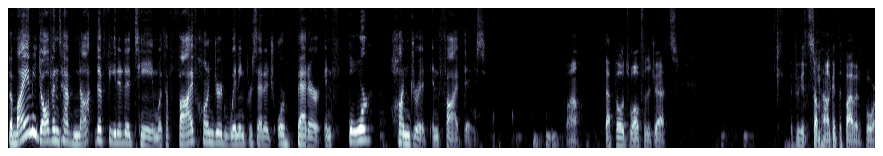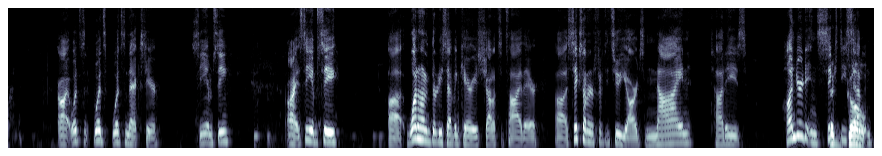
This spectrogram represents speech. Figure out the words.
The Miami Dolphins have not defeated a team with a 500 winning percentage or better in 405 days. Wow, that bodes well for the Jets. If we could somehow get to five and four. All right, what's what's what's next here? CMC. All right, CMC. Uh, 137 carries. Shout out to Ty there. Uh, 652 yards, nine tutties, 167,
